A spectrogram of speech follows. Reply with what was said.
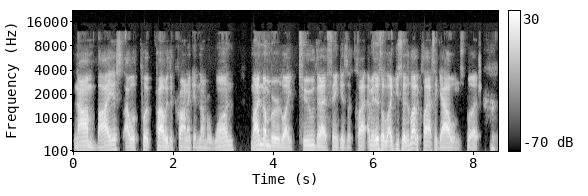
now I'm biased, I would put probably the Chronic at number one. My number like two that I think is a class. I mean, there's a like you said, a lot of classic albums, but sure.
